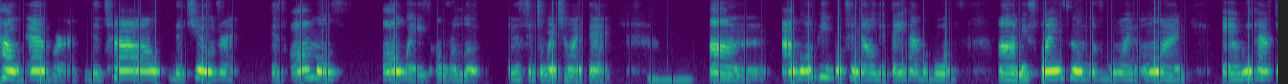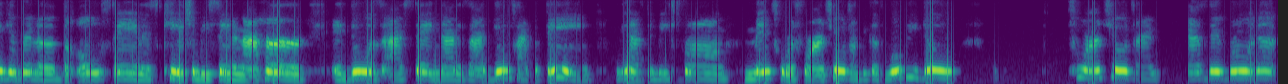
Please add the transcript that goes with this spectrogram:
However, the child, the children is almost always overlooked in a situation like that. Um, I want people to know that they have a voice. Um, explain to them what's going on. And we have to get rid of the old saying as kids should be seen and not heard and do as I say, not as I do type of thing. We have to be strong mentors for our children because what we do to our children as they're growing up,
